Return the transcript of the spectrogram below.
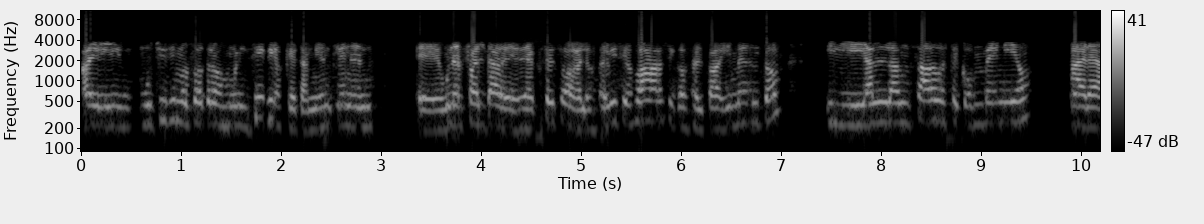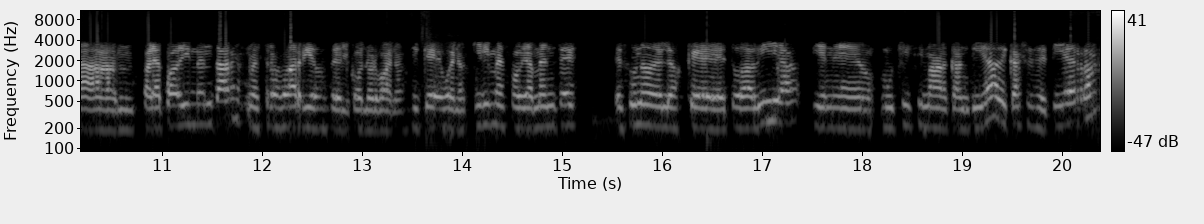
hay muchísimos otros municipios que también tienen una falta de acceso a los servicios básicos, al pavimento, y han lanzado este convenio para, para pavimentar nuestros barrios del conurbano. Así que, bueno, Quilmes obviamente es uno de los que todavía tiene muchísima cantidad de calles de tierra,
